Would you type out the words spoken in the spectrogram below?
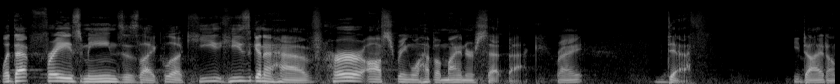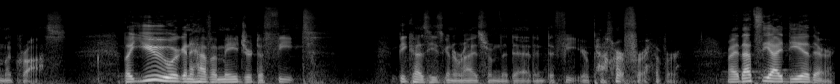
What that phrase means is like, look, he, he's going to have, her offspring will have a minor setback, right? Death. He died on the cross. But you are going to have a major defeat because he's going to rise from the dead and defeat your power forever, right? That's the idea there.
